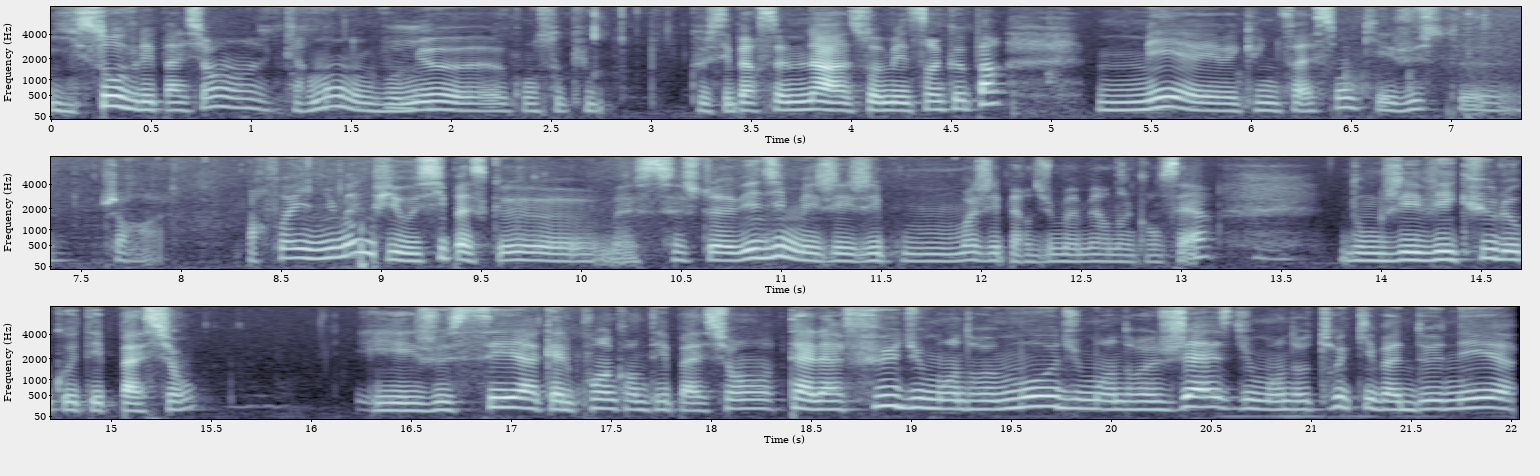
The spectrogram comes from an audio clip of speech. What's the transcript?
ils sauvent les patients, hein, clairement, donc vaut mieux euh, qu'on s'occupe, que ces personnes-là soient médecins que pas, mais avec une façon qui est juste, genre, parfois inhumaine. Puis aussi parce que, bah, ça je te l'avais dit, mais moi j'ai perdu ma mère d'un cancer, donc j'ai vécu le côté patient. Et je sais à quel point, quand tu es patient, tu à l'affût du moindre mot, du moindre geste, du moindre truc qui va te donner euh,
